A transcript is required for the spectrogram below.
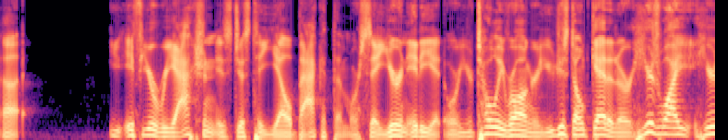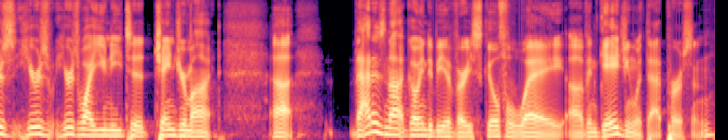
uh, if your reaction is just to yell back at them or say you're an idiot or you're totally wrong or you just don't get it or here's why here's here's here's why you need to change your mind uh, that is not going to be a very skillful way of engaging with that person.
